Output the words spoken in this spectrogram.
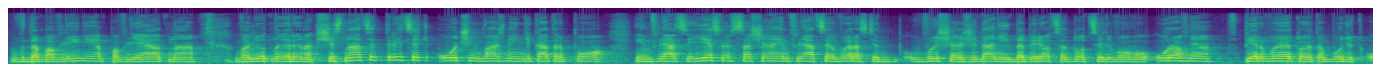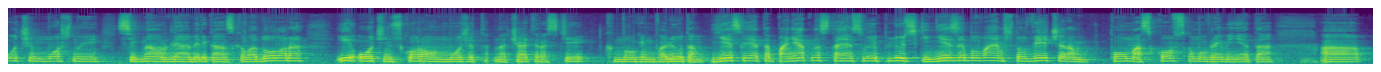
в добавление повлияют на валютный рынок. 16.30 очень важный индикатор по инфляции. Если в США инфляция вырастет выше ожиданий и доберется до целевого уровня, впервые, то это будет очень мощный сигнал для американского доллара и очень скоро он может начать расти к многим валютам. Если это понятно, ставим свои плюсики. Не забываем, что вечером по московскому времени это а,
